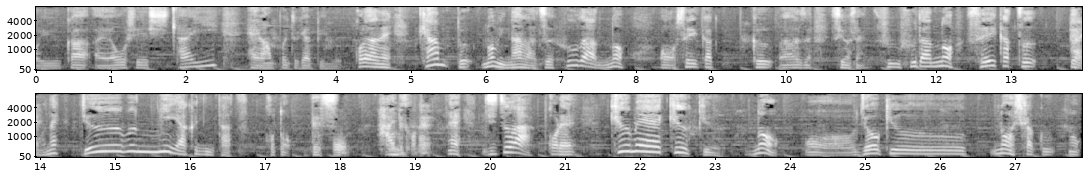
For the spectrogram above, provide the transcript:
というか、えーお教えしたい、えーワンポイントキャンピング。これはね、キャンプのみならず、普段のお性格あすすいませんふ普段の生活でもね、十分に役に立つことです。お、はい何ですかね。え実はこれ、救命救急のお上級の資格の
